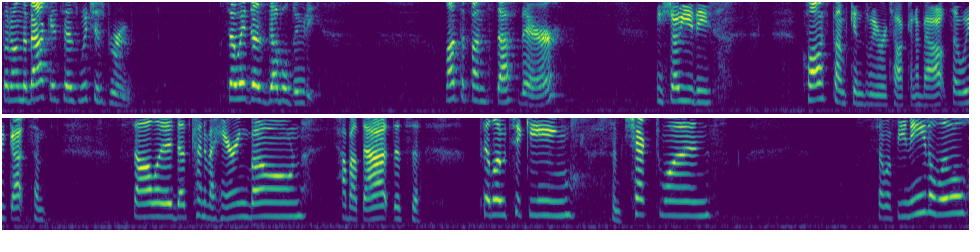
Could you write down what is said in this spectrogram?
But on the back it says Witch's Brew. So it does double duty. Lots of fun stuff there. Let me show you these cloth pumpkins we were talking about. So we've got some solid, that's kind of a herringbone. How about that? That's a pillow ticking, some checked ones. So if you need a little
